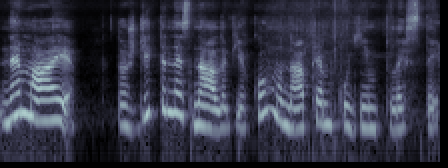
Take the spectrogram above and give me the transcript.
немає. Тож діти не знали, в якому напрямку їм плисти.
